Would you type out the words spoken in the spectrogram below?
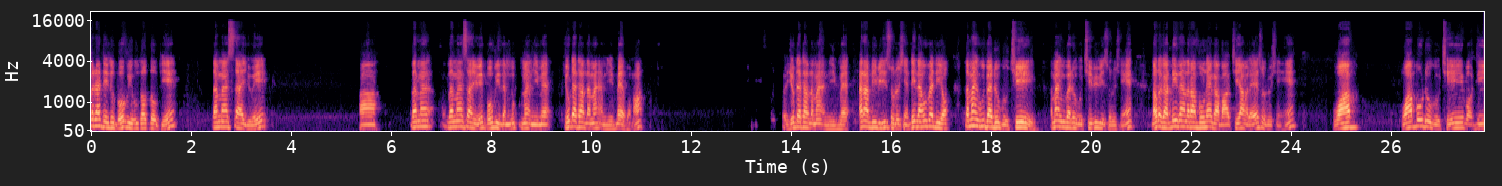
ပရတ္တေစုဘုဘီဟူသောတုတ်ဖြင့် သမတ်ဆက်၍အာသမတ်သမတ်ဆက်၍ဘုဘီသမတ်အမည်မဲ့ယုတ်တထသမတ်အမည်မဲ့ပေါ့နော်ယုတ်တထသမတ်အမည်မဲ့အဲ့ဒါပြီးပြီဆိုလို့ရှိရင်တေတံဥပ္ပတ္တိရောသမတ်ဝိဘတ်တို့ကိုခြေသမတ်ဝိဘတ်တို့ကိုခြေပြီးပြီဆိုလို့ရှိရင်နောက်တကတေတံတရာပုံနဲ့ကဘာခြေရမလဲဆိုလို့ရှိရင်ဝါဝါပုတ်တို့ကိုခြေပေါ့ဒီ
